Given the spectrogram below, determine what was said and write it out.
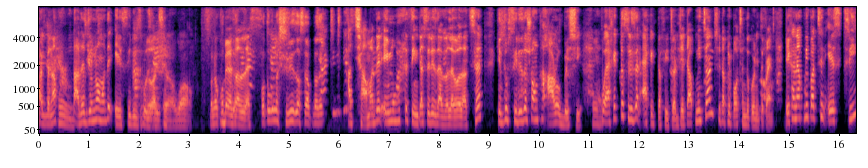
থাকবে না তাদের জন্য আমাদের এই সিরিজগুলো আছে। ওয়াও মানে কতগুলো- কতগুলো সিরিজ আছে আপনাদের? আচ্ছা আমাদের এই মুহূর্তে তিনটা সিরিজ অ্যাভেলেবল আছে কিন্তু সিরিজের সংখ্যা আরও বেশি। এক একটা সিরিজের এক একটা ফিচার যেটা আপনি চান সেটা আপনি পছন্দ করে নিতে পারেন। এখানে আপনি পাচ্ছেন এস থ্রি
